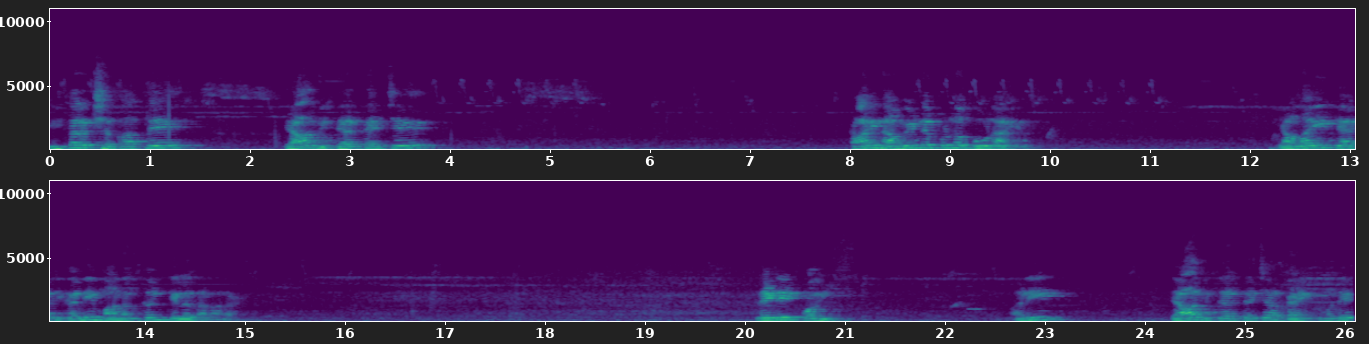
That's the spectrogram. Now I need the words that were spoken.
इतर क्षेत्रातले त्या विद्यार्थ्यांचे काही नाविन्यपूर्ण गुण आहेत. यालाही त्या ठिकाणी मानांकन केलं जाणार आहे. क्रेडिट पॉइंट्स आणि त्या विद्यार्थ्याच्या बँकमध्ये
